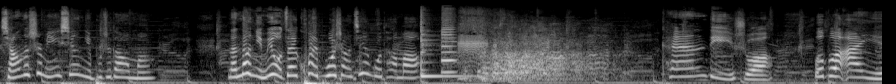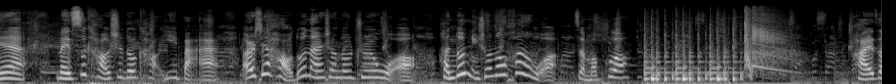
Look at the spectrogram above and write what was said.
强子是明星，你不知道吗？难道你没有在快播上见过他吗？Candy 说：“波波阿姨，每次考试都考一百，而且好多男生都追我，很多女生都恨我，怎么破？”孩子，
